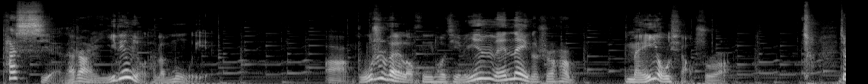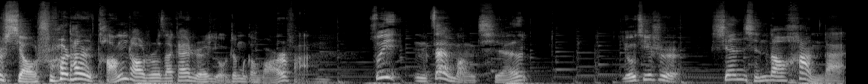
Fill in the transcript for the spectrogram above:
他写在这儿一定有他的目的啊，不是为了烘托气氛，因为那个时候没有小说，就就是小说它是唐朝时候才开始有这么个玩法，所以你再往前，尤其是先秦到汉代，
